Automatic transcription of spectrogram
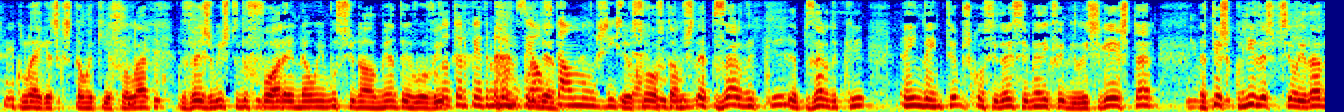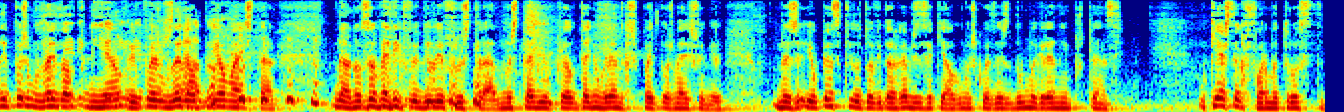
colegas que estão aqui a falar, vejo isto de fora e não emocionalmente envolvido. O Dr. Pedro Nunes é oftalmologista. Eu sou oftalmologista, apesar de que, apesar de que ainda em tempos considerei ser médico família. Cheguei a estar, a ter escolhido a especialidade e depois mudei de opinião, e depois mudei de opinião mais tarde. Não, não sou médico família frustrado, mas tenho, tenho um grande respeito pelos médicos família. Mas eu penso que o Dr. Vitor Ramos disse aqui algumas coisas de uma grande importância. O que esta reforma trouxe de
